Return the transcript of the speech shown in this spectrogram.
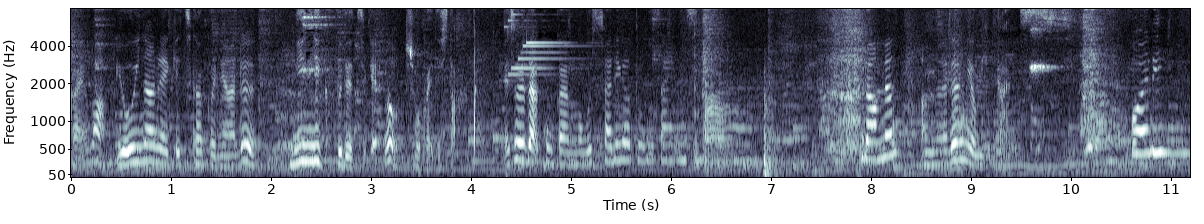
回は宵なる駅近くにあるニンニクプデチゲの紹介でしたえーそれでは今回もご視聴ありがとうございました그러면오늘은여기까지終わり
